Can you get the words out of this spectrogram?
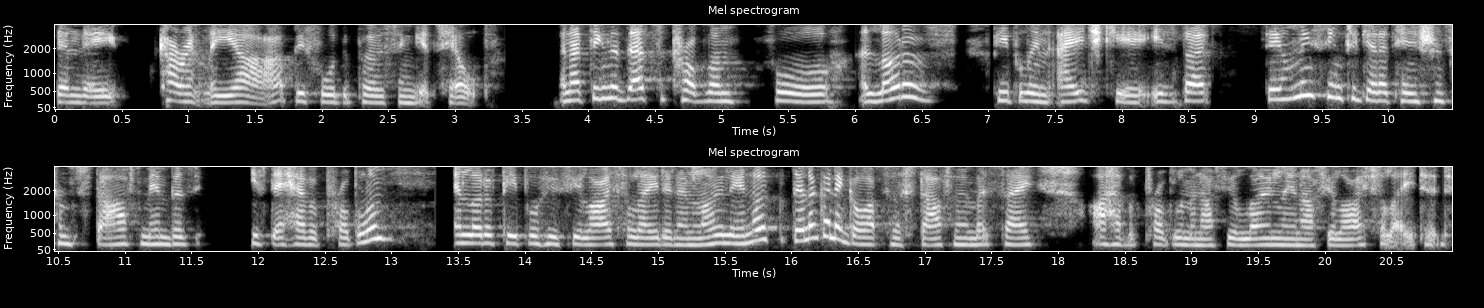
than they currently are before the person gets help and i think that that's a problem for a lot of people in aged care is that they only seem to get attention from staff members if they have a problem and a lot of people who feel isolated and lonely, they're not going to go up to a staff member and say, I have a problem and I feel lonely and I feel isolated.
